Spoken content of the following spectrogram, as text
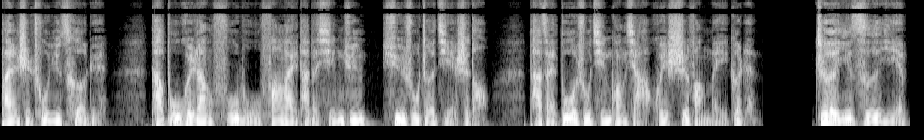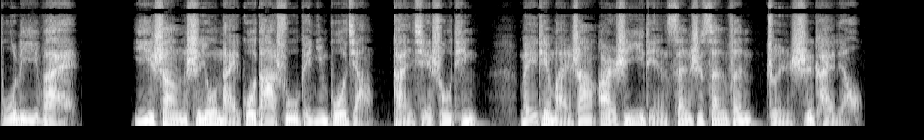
半是出于策略。他不会让俘虏妨碍他的行军。”叙述者解释道：“他在多数情况下会释放每个人，这一次也不例外。”以上是由奶锅大叔给您播讲，感谢收听。每天晚上二十一点三十三分准时开聊。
